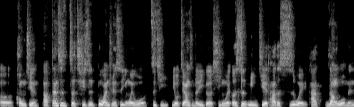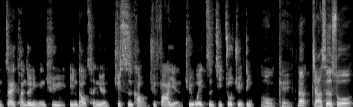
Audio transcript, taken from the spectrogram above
呃空间啊。但是这其实不完全是因为我自己有这样子的一个行为，而是敏捷他的思维，他让我们在团队里面去引导成员去思考、去发言、去为自己做决定。OK，那假设说，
